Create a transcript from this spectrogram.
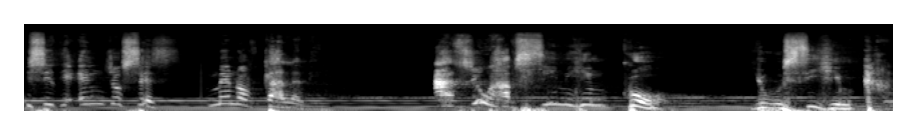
You see, the angel says, Men of Galilee, as you have seen him go, you will see him come.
